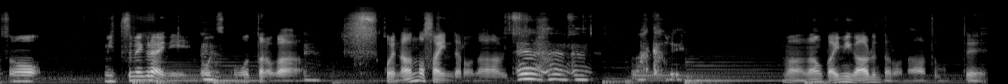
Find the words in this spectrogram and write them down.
その3つ目ぐらいに思ったのが、うん。これ何のサインだろうなみたいな、うんうんうん。わかる。まあなんか意味があるんだろうなと思って、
